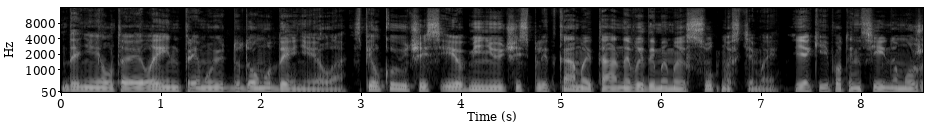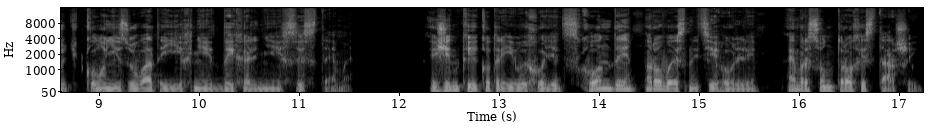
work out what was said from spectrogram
Деніел та Елейн прямують додому Деніела, спілкуючись і обмінюючись плітками та невидимими сутностями, які потенційно можуть колонізувати їхні дихальні системи. Жінки, котрі виходять з Хонди, ровесниці Голлі. Емерсон трохи старший,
